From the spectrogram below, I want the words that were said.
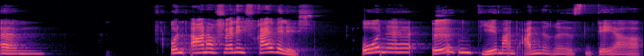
Ähm, und auch noch völlig freiwillig, ohne irgendjemand anderes, der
